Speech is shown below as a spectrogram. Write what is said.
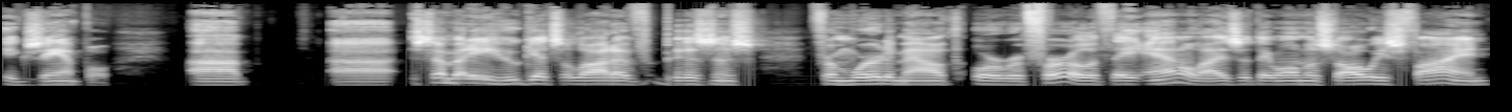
example. Uh, uh, somebody who gets a lot of business from word of mouth or referral, if they analyze it, they will almost always find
